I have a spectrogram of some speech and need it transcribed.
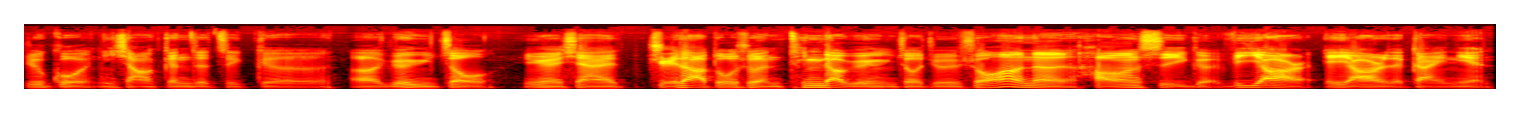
如果你想要跟着这个呃元宇宙，因为现在绝大多数人听到元宇宙就是说，哦，那好像是一个 VR AR 的概念，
